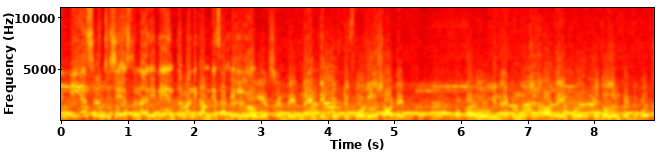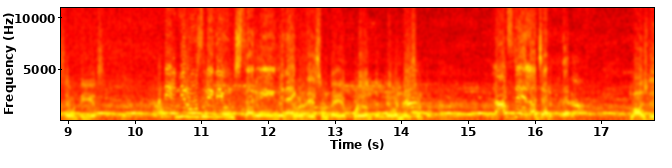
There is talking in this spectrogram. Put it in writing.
ఎన్ని ఇయర్స్ నుంచి చేస్తున్నారు ఇది? ఎంతమంది కమిటీ సభ్యులు? ఇయర్స్ అండి. నైన్టీన్ ఫిఫ్టీ ఫోర్లో స్టార్ట్ అయింది. ఒక్క అడుగు వినాయకుడి నుంచి స్టార్ట్ అయ్యి ఇప్పుడు two thousand twenty four seventy years అంటే ఎన్ని రోజులు ఇది ఉంచుతారు ఈ వినాయకుడు? డేస్ ఉంటాయి. ఎప్పుడు అంతే. లెవెన్ డేస్ ఉంటుంది లాస్ట్ డే ఎలా జరుపుతారు? లాస్ట్ డే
